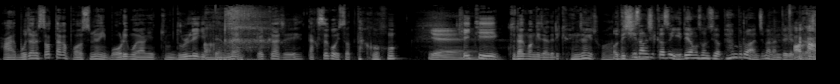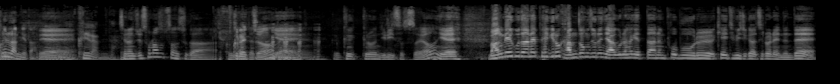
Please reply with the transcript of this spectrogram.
아 모자를 썼다가 벗으면 이 머리 모양이 좀 눌리기 아. 때문에 끝까지 딱 쓰고 있었다고 예. KT 구단 관계자들이 굉장히 좋아하더라고요. 어디 시상식 가서 이대영 선수 옆에 함부로 앉으면 안 되겠다. 아, 큰일 납니다. 예. 네, 큰일 납니다. 지난주에 손아섭 선수가 그랬죠. 예. 그, 그, 그런 일이 있었어요. 예. 막내 구단의 패기로 감동 주는 야구를 하겠다는 포부를 KT 위즈가 드러냈는데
